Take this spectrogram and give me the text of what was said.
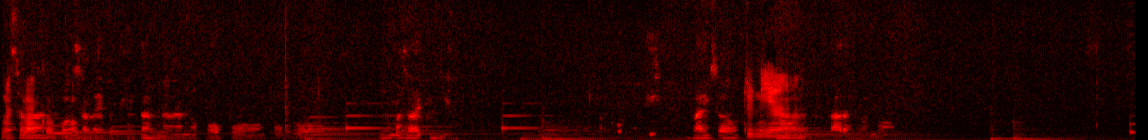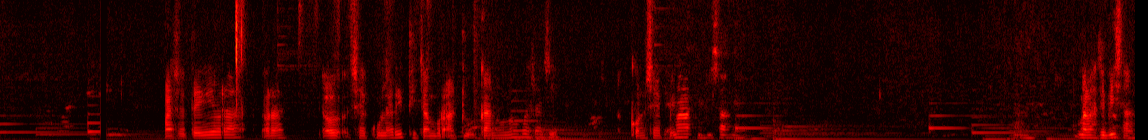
Masalah agama. masalah perdagangan apa-apa apa-apa itu masalah dunia Dunia. Maksudnya iki ora ora oh, sekuler dicampur adukkan ngono apa sih? Konsepnya malah dipisah ya malah dipisah.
